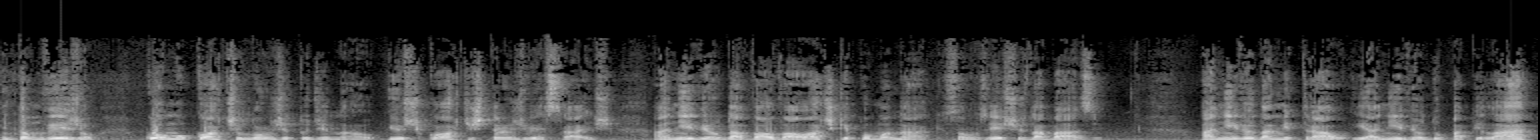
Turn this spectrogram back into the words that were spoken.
Então vejam como o corte longitudinal e os cortes transversais a nível da válvula órtica e pulmonar, que são os eixos da base, a nível da mitral e a nível do papilar,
